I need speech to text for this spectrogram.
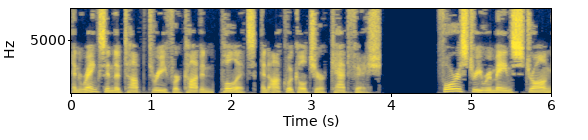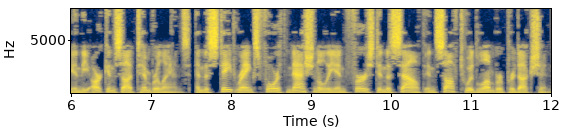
and ranks in the top three for cotton, pullets, and aquaculture catfish. Forestry remains strong in the Arkansas timberlands, and the state ranks fourth nationally and first in the South in softwood lumber production.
